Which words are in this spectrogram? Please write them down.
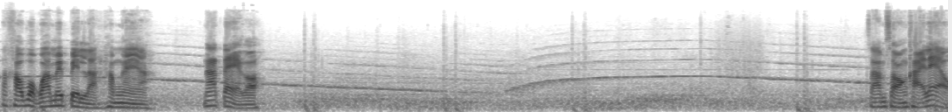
ถ้าเขาบอกว่าไม่เป็นล่ะทำไงอะหน้าแตกเหรอสามสองขายแล้ว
